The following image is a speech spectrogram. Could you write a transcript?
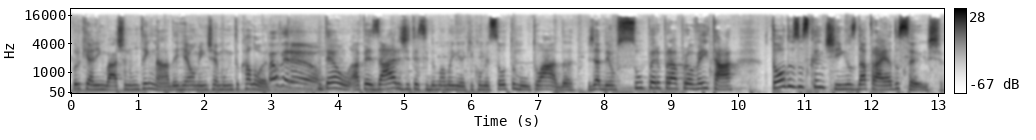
porque ali embaixo não tem nada e realmente é muito calor. É o verão! Então, apesar de ter sido uma manhã que começou tumultuada, já deu super para aproveitar todos os cantinhos da Praia do Sancho.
